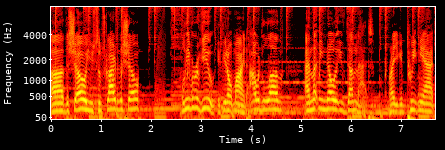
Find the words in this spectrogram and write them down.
uh, the show, you subscribe to the show, leave a review if you don't mind. I would love, and let me know that you've done that. Right? You can tweet me at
